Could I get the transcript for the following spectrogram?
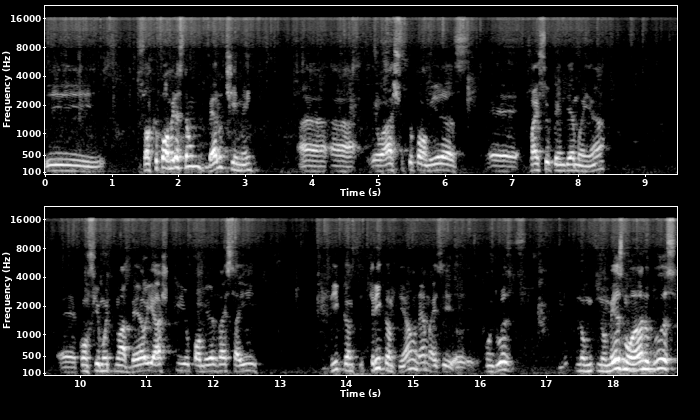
E só que o Palmeiras tem um belo time, hein? Ah, ah, eu acho que o Palmeiras é, vai surpreender amanhã. É, confio muito no Abel e acho que o Palmeiras vai sair bicampe, tricampeão, né? Mas com duas no, no mesmo ano, duas,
